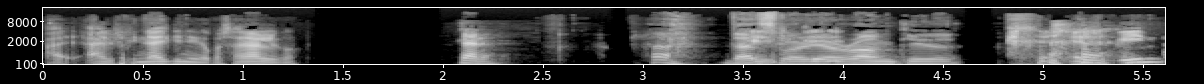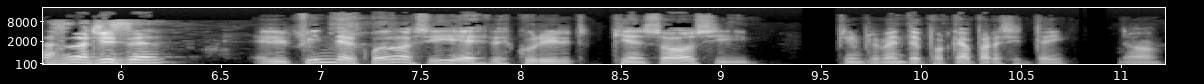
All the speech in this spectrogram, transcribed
al, al final tiene que pasar algo. Claro. Ah, that's El- where you're wrong, kid. El fin, That's what she said. el fin del juego sí es descubrir quién sos y simplemente por qué apareciste ahí, ¿no?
